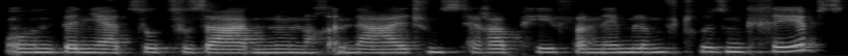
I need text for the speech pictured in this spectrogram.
und bin jetzt sozusagen nur noch in der Haltungstherapie von dem Lymphdrüsenkrebs.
